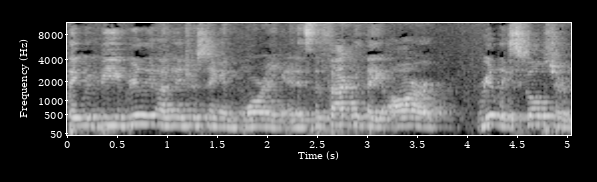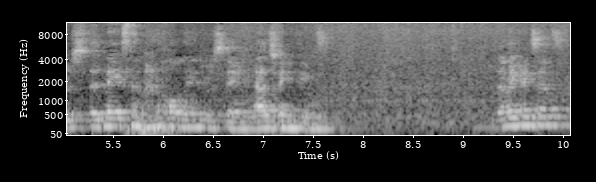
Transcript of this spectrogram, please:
they would be really uninteresting and boring. And it's the fact that they are really sculptures that makes them at all interesting as paintings. Does that make any sense?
